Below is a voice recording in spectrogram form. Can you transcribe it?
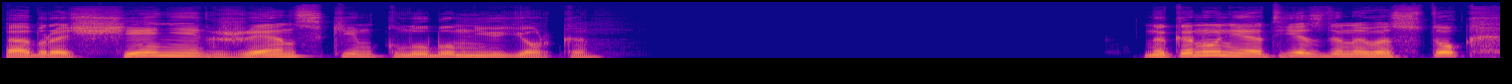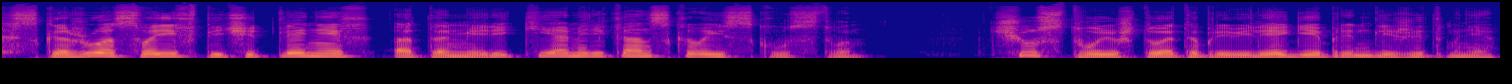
Обращение к женским клубам Нью-Йорка Накануне отъезда на Восток скажу о своих впечатлениях от Америки и американского искусства. Чувствую, что эта привилегия принадлежит мне.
